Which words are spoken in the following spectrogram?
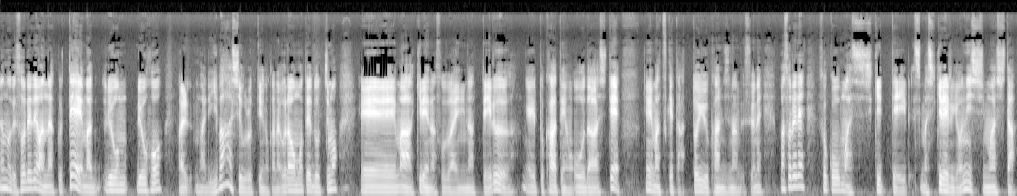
なので、それではなくて、まあ、両、両方、まあ、まあ、リバーシブルっていうのかな、裏表どっちも、えー、まあ、綺麗な素材になっている、えっ、ー、と、カーテンをオーダーして、えー、まあ、つけたという感じなんですよね。まあ、それで、そこを、まあ、仕切っている、まあ、仕切れるようにしました。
